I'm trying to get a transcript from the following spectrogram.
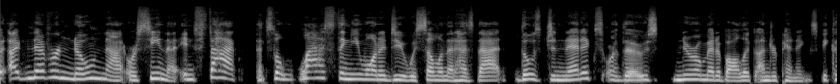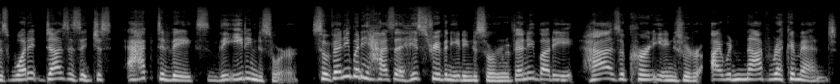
But I've never known that or seen that. In fact, that's the last thing you want to do with someone that has that, those genetics or those neurometabolic underpinnings, because what it does is it just activates the eating disorder. So if anybody has a history of an eating disorder, if anybody has a current eating disorder, I would not recommend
